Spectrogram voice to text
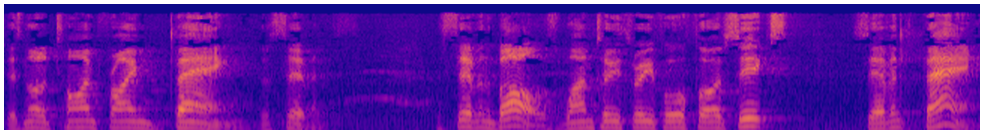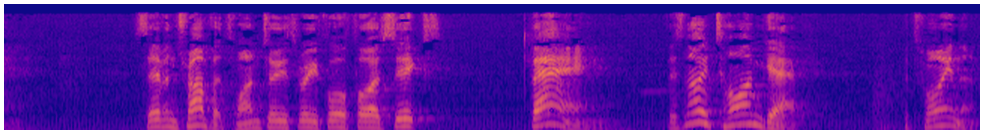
there's not a time frame, bang, the seventh. The seven bowls, one, two, three, four, five, six, seventh, bang. Seven trumpets, one, two, three, four, five, six, bang. There's no time gap between them.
